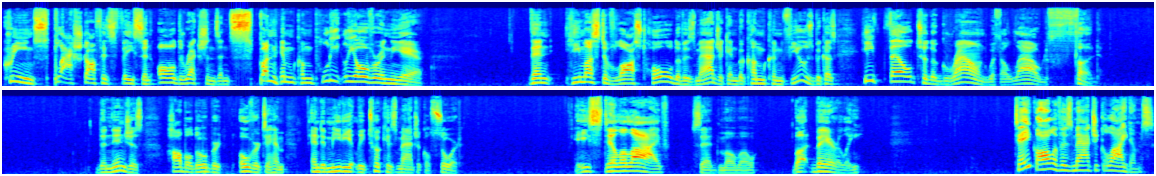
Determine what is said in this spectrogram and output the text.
cream splashed off his face in all directions and spun him completely over in the air. Then he must have lost hold of his magic and become confused because he fell to the ground with a loud thud. The ninjas hobbled over, over to him and immediately took his magical sword. He's still alive, said Momo, but barely. Take all of his magical items,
